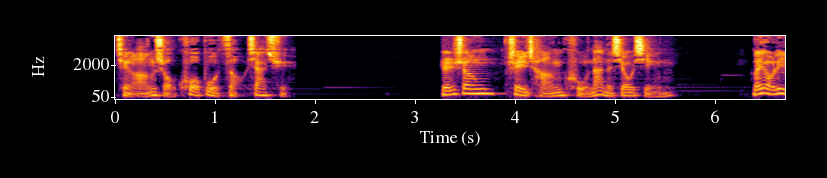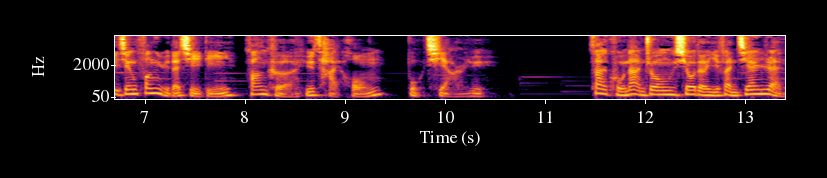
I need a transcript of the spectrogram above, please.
请昂首阔步走下去。人生是一场苦难的修行，唯有历经风雨的洗涤，方可与彩虹不期而遇。在苦难中修得一份坚韧，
